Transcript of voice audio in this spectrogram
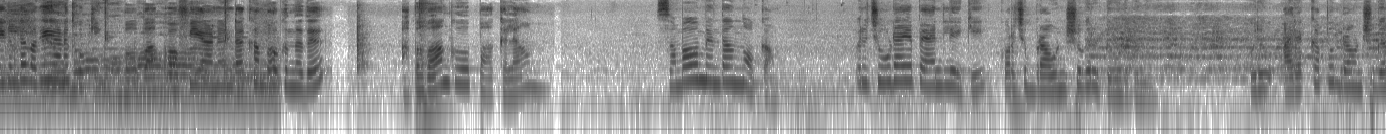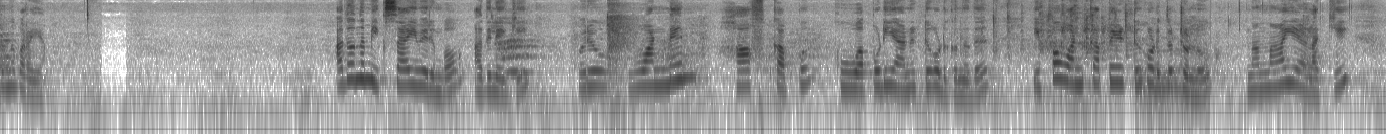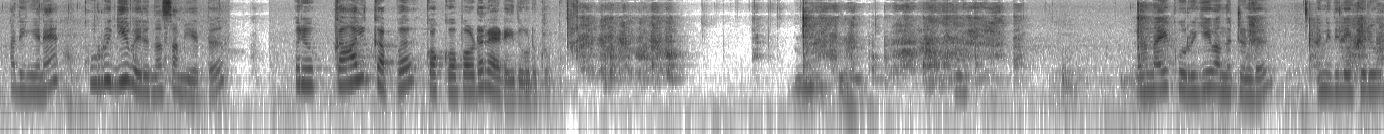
കുട്ടികളുടെ വകയാണ് കുക്കിംഗ് ബോബ കോഫിയാണ് ഉണ്ടാക്കാൻ പോകുന്നത്. അപ്പൊ വാങ്ങോ പാക്കലാം. സംഭവം എന്താണെന്ന് നോക്കാം. ഒരു ചൂടായ പാനിലേക്ക് കുറച്ച് ബ്രൗൺ ഷുഗർ ഇട്ട് കൊടുക്കുന്നു. ഒരു അരക്കപ്പ് ബ്രൗൺ ഷുഗർ എന്ന് പറയാം. അതൊന്ന് മിക്സായി വരുമ്പോൾ അതിലേക്ക് ഒരു വൺ ആൻഡ് ഹാഫ് കപ്പ് കൂവപ്പൊടിയാണ് ഇട്ട് കൊടുക്കുന്നത്. ഇപ്പോൾ വൺ കപ്പേ ഇട്ട് കൊടുത്തിട്ടുള്ളൂ. നന്നായി ഇളക്കി അതിങ്ങനെ കുറുകി വരുന്ന സമയത്ത് ഒരു കാൽ കപ്പ് കൊക്കോ പൗഡർ ആഡ് ചെയ്ത് കൊടുക്കും. നന്നായി കുറുകി വന്നിട്ടുണ്ട്. ഇനി ഇതിലേക്കൊരു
